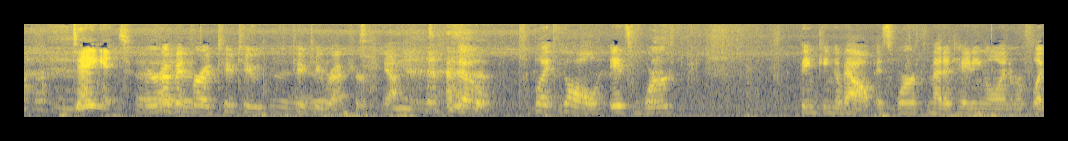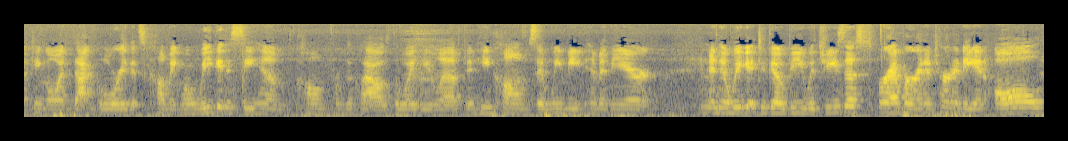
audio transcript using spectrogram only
Dang it! We are hoping uh. for a 2 2 2 2 rapture. Yeah. So, but y'all, it's worth thinking about. It's worth meditating on and reflecting on that glory that's coming when we get to see him come from the clouds the way he left and he comes and we meet him in the air. And then mm. we get to go be with Jesus forever in eternity. And all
